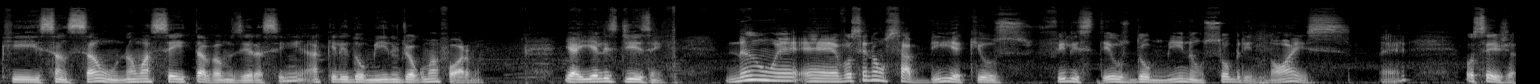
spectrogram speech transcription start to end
que Sansão não aceita, vamos dizer assim, aquele domínio de alguma forma. E aí eles dizem: não é, é, você não sabia que os filisteus dominam sobre nós, né? Ou seja,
